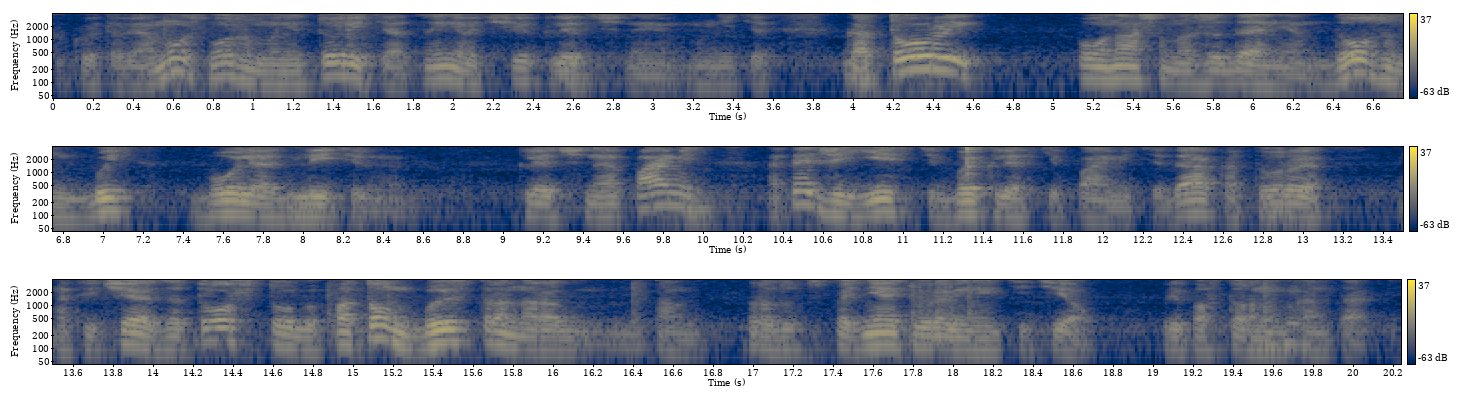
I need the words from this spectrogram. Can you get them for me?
какое-то время, а мы сможем мониторить и оценивать еще и клеточный иммунитет, который, по нашим ожиданиям, должен быть более длительным. Клеточная память, опять же, есть Б-клетки памяти, да, которые отвечают за то, чтобы потом быстро там, поднять уровень антител при повторном контакте.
